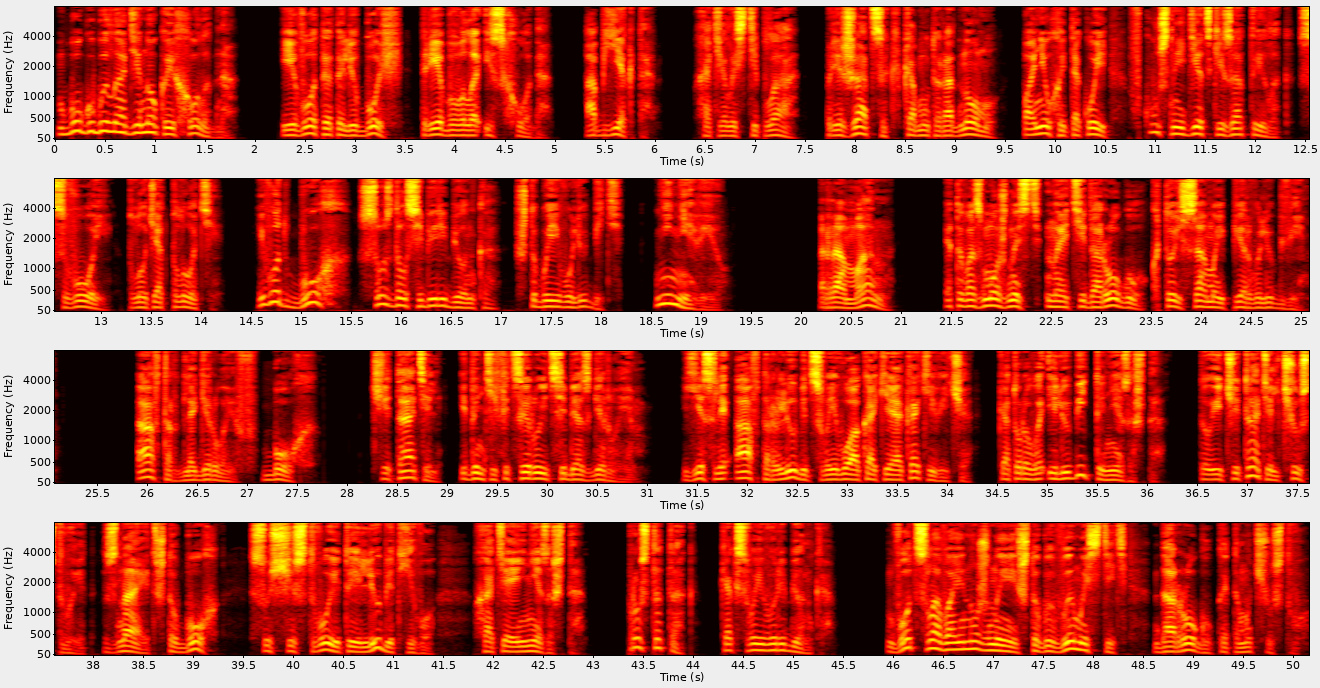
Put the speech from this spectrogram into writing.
Богу было одиноко и холодно, и вот эта любовь требовала исхода, объекта, хотелось тепла, прижаться к кому-то родному, понюхать такой вкусный детский затылок, свой, плоть от плоти. И вот Бог создал себе ребенка, чтобы его любить, Ниневию. Роман — это возможность найти дорогу к той самой первой любви. Автор для героев — Бог. Читатель идентифицирует себя с героем. Если автор любит своего Акакия Акакевича, которого и любить-то не за что, то и читатель чувствует, знает, что Бог существует и любит его, хотя и не за что. Просто так, как своего ребенка. Вот слова и нужны, чтобы вымостить дорогу к этому чувству.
